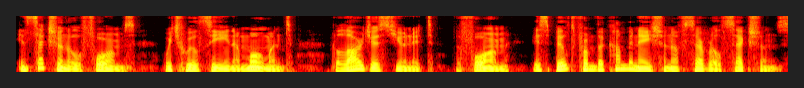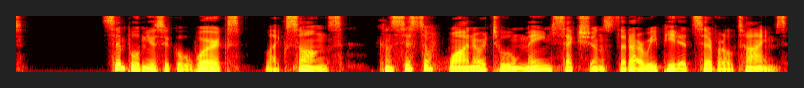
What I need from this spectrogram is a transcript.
In sectional forms, which we'll see in a moment, the largest unit, the form, is built from the combination of several sections. Simple musical works, like songs, consist of one or two main sections that are repeated several times,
